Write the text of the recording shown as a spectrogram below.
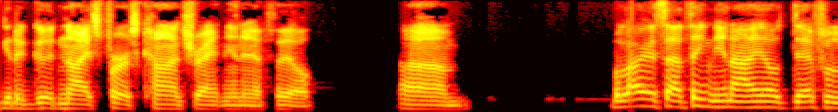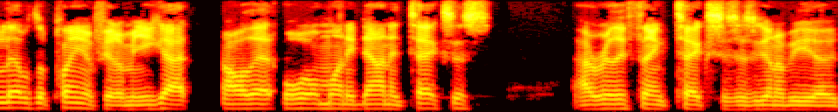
get a good, nice first contract in the NFL. Um, but like I said, I think the NIL definitely levels the playing field. I mean, you got all that oil money down in Texas. I really think Texas is going to be a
